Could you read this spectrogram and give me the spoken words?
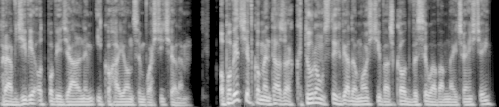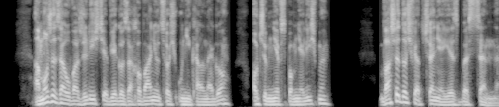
prawdziwie odpowiedzialnym i kochającym właścicielem. Opowiedzcie w komentarzach, którą z tych wiadomości wasz kot wysyła wam najczęściej. A może zauważyliście w jego zachowaniu coś unikalnego, o czym nie wspomnieliśmy? Wasze doświadczenie jest bezcenne.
